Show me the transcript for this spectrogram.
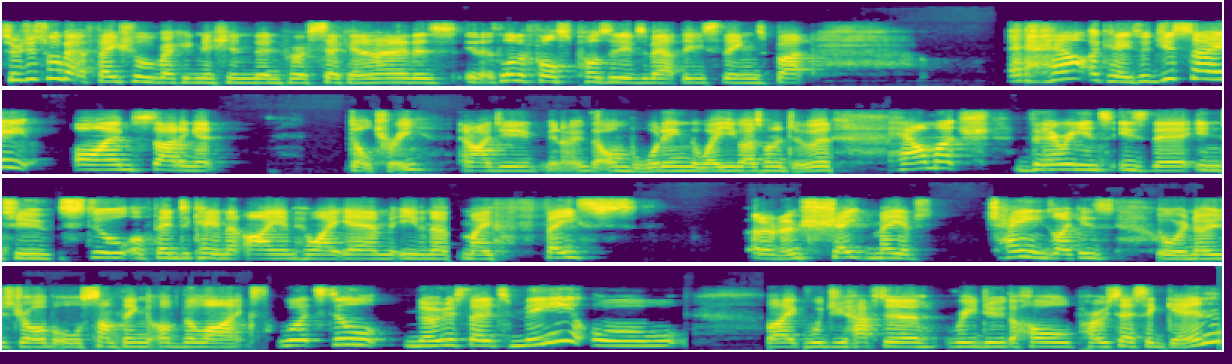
So we just talk about facial recognition then for a second. And I know there's, you know, there's a lot of false positives about these things, but how? Okay, so just say I'm starting at Daltrey and I do, you know, the onboarding the way you guys want to do it. How much variance is there into still authenticating that I am who I am, even though my face, I don't know, shape may have changed, like is or a nose job or something of the likes? Will it still notice that it's me, or like, would you have to redo the whole process again?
